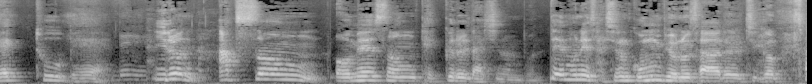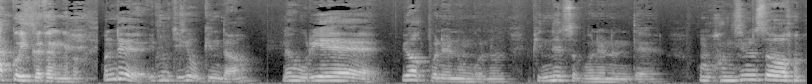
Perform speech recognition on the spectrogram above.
백투백. 네. 이런 악성, 음해성 댓글을 다시는 분 때문에 사실은 고문 변호사를 지금 찾고 있거든요. 근데 이분 되게 웃긴다. 내가 우리의 유학 보내는 거는 빚내서 보내는데 그럼 황심소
